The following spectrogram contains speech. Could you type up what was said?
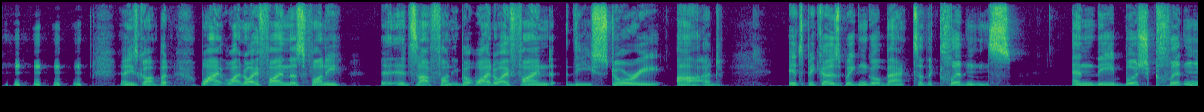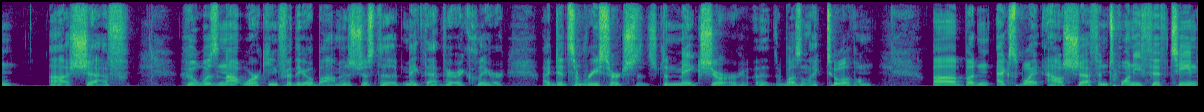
and he's gone. But why, why do I find this funny? It's not funny, but why do I find the story odd? It's because we can go back to the Clintons and the Bush Clinton uh, chef who was not working for the Obamas, just to make that very clear. I did some research to make sure it wasn't like two of them. Uh, but an ex White House chef in 2015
